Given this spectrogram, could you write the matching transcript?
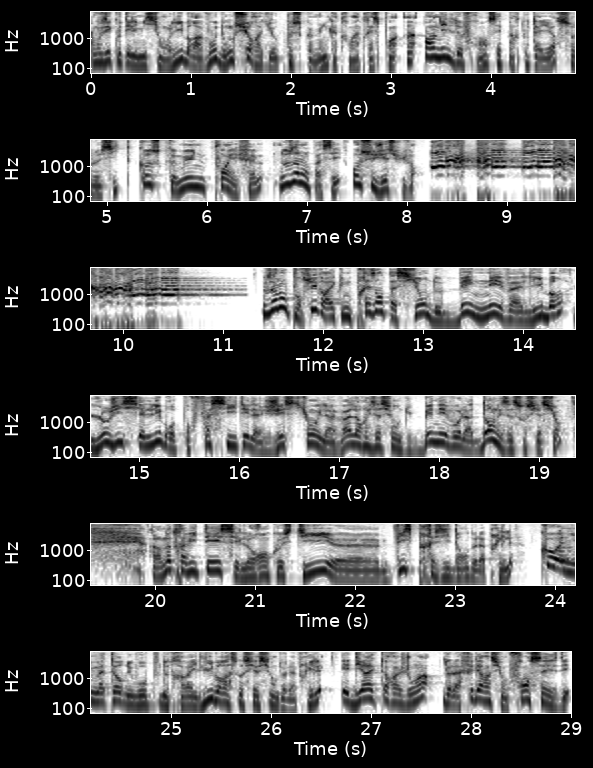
Vous écoutez l'émission Libre à vous, donc sur Radio Cause Commune 93.1 en Ile-de-France et partout ailleurs sur le site causecommune.fm. Nous allons passer au sujet suivant. Nous allons poursuivre avec une présentation de Beneva Libre, logiciel libre pour faciliter la gestion et la valorisation du bénévolat dans les associations. Alors notre invité c'est Laurent Costi, euh, vice-président de l'April, co-animateur du groupe de travail Libre Association de l'April et directeur adjoint de la Fédération française des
